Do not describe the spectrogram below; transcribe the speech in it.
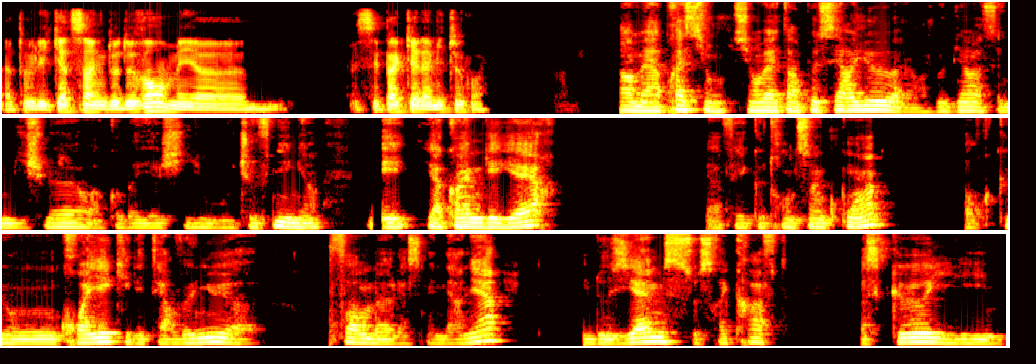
un peu les quatre cinq de devant, mais euh, c'est pas calamiteux, quoi. Non, mais après, si on, va être un peu sérieux, alors je veux bien Sam Bichler, Kobayashi ou Chufning, hein, mais il y a quand même Geiger, qui a fait que 35 points. alors qu'on croyait qu'il était revenu euh, en forme euh, la semaine dernière. Le deuxième, ce serait Kraft. Parce que, il...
